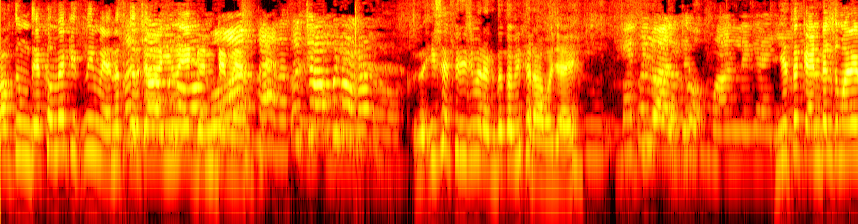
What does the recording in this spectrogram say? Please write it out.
अब तुम देखो मैं कितनी मेहनत कर कर आई हूँ एक घंटे में। मेहनत तो चाप बनाना इसे फ्रिज में रख दो कभी खराब हो जाए। ये दिवाली का सामान लेके आई ये तो कैंडल तुम्हारे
